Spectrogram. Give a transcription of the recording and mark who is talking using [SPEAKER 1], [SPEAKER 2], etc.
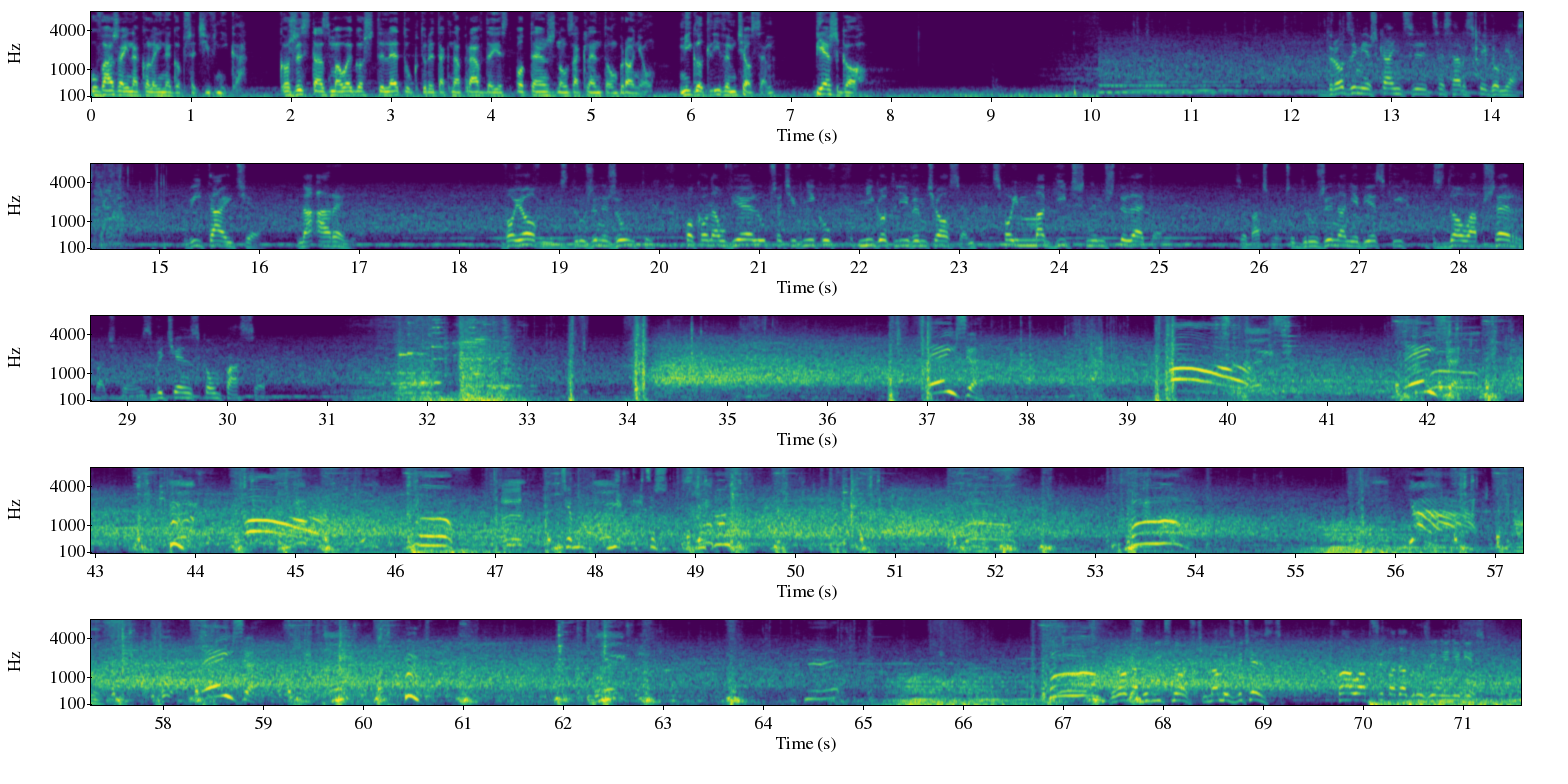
[SPEAKER 1] Uważaj na kolejnego przeciwnika. Korzysta z małego sztyletu, który tak naprawdę jest potężną zaklętą bronią. Migotliwym ciosem. Bierz go!
[SPEAKER 2] Drodzy mieszkańcy cesarskiego miasta, witajcie na arenie. Wojownik z drużyny żółtych pokonał wielu przeciwników migotliwym ciosem, swoim magicznym sztyletem. Zobaczmy, czy drużyna niebieskich zdoła przerwać tę zwycięską pasę.
[SPEAKER 3] Ejże! O! Ejże! O! Uf! Czemu nie chcesz zdechnąć? Ejże!
[SPEAKER 2] Droga publiczności, mamy zwycięzcę. Chwała przypada drużynie niebieskiej.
